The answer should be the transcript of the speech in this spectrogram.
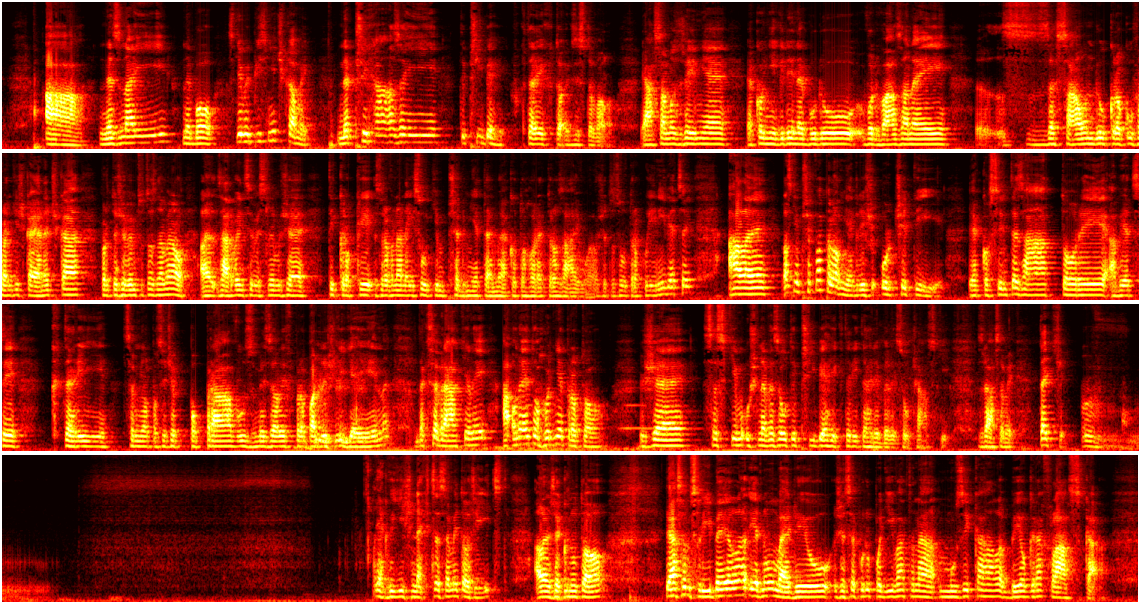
a neznají, nebo s těmi písničkami nepřicházejí ty příběhy, v kterých to existovalo. Já samozřejmě jako nikdy nebudu odvázaný eh, ze soundu kroku Františka Janečka, protože vím, co to znamenalo, ale zároveň si myslím, že ty kroky zrovna nejsou tím předmětem jako toho retro zájmu, jo? že to jsou trochu jiné věci, ale vlastně překvapilo mě, když určitý jako syntezátory a věci, které jsem měl pocit, že po právu zmizeli v propadlišti dějin, tak se vrátili a ono je to hodně proto, že se s tím už nevezou ty příběhy, které tehdy byly součástí. Zdá se mi. Teď jak vidíš, nechce se mi to říct, ale řeknu to. Já jsem slíbil jednou médiu, že se půjdu podívat na muzikál Biograf Láska,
